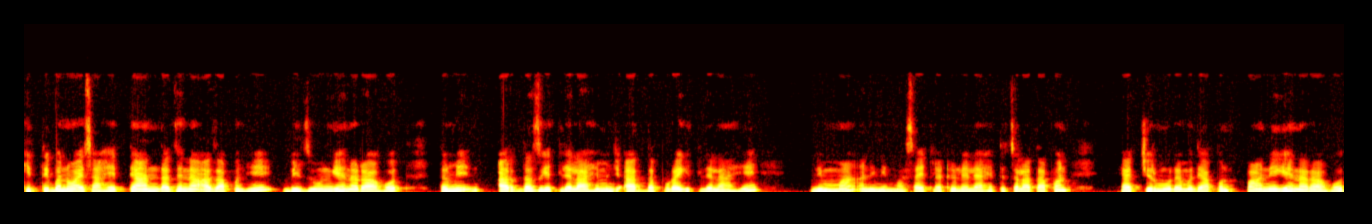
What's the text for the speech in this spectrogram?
किती बनवायचं आहे त्या अंदाजाने आज आपण हे भिजवून घेणार आहोत. तर मी अर्धाच घेतलेला आहे म्हणजे अर्धा पुडा घेतलेला आहे. निम्मा आणि निम्मा साईडला ठेवलेले आहे. तर चला आता आपण ह्या चिरमुऱ्यामध्ये आपण पाणी घेणार आहोत.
